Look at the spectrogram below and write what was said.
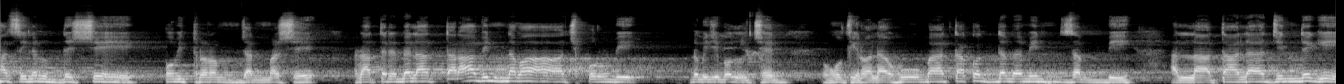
হাসিলের উদ্দেশ্যে পবিত্র রমজান মাসে রাতের বেলা তারাবিন নামাজ পড়বে। নবীজি বলছেন, গফির লাহু মা তাকদ্দামা মিন যামবি। আল্লাহ তাআলা জিন্দেগি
